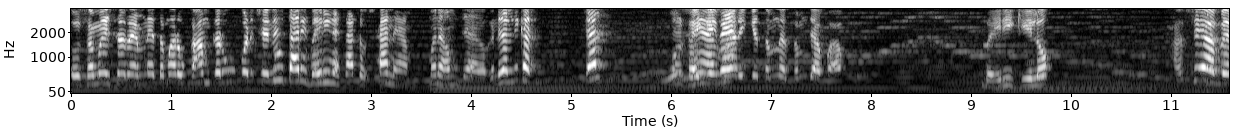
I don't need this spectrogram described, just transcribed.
તો સમયસર એમને તમારું કામ કરવું પડશે ને? તું તારી ભૈરીને સાચો છે ને આમ. મને સમજાય વગર. ચાલ નીકળ. ચાલ. હું થઈ ગઈ મારી કે તમને સમજાવવા બૈરી કેલો. હશે હવે.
